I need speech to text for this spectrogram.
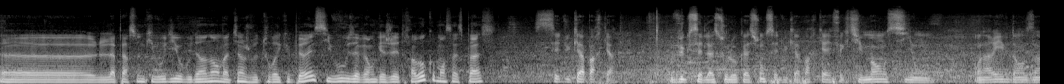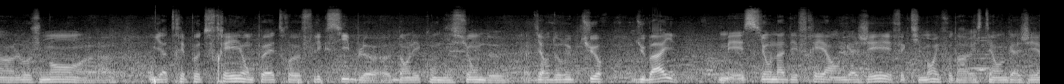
La personne qui vous dit au bout d'un an, bah, tiens, je veux tout récupérer. Si vous, vous avez engagé les travaux, comment ça se passe? C'est du cas par cas. Vu que c'est de la sous-location, c'est du cas par cas. Effectivement, si on, on arrive dans un logement euh, où il y a très peu de frais, on peut être flexible dans les conditions de, on va dire, de rupture du bail. Mais si on a des frais à engager, effectivement, il faudra rester engagé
